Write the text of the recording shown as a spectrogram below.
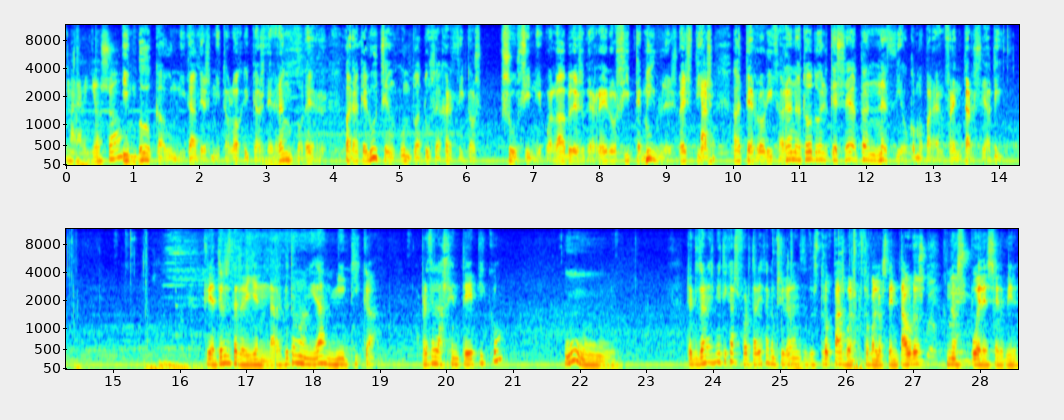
maravilloso. Invoca unidades mitológicas de gran poder para que luchen junto a tus ejércitos. Sus inigualables guerreros y temibles bestias aterrorizarán a todo el que sea tan necio como para enfrentarse a ti. Criaturas de leyenda. Recluta una unidad mítica. Aparece el agente épico. Uh. Reclutaciones míticas fortaleza considerablemente tus tropas. Bueno, esto con los centauros nos puede servir.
